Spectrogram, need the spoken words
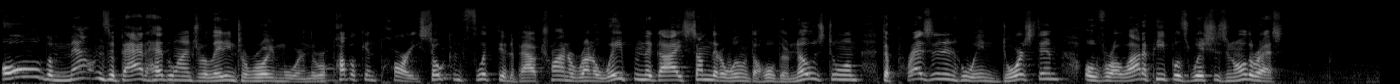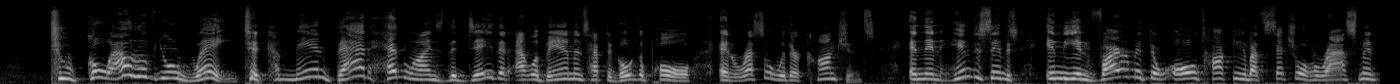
all the mountains of bad headlines relating to Roy Moore and the Republican Party so conflicted about trying to run away from the guy, some that are willing to hold their nose to him, the president who endorsed him over a lot of people's wishes and all the rest, to go out of your way to command bad headlines the day that Alabamans have to go to the poll and wrestle with their conscience. And then him to say this in the environment that we're all talking about sexual harassment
